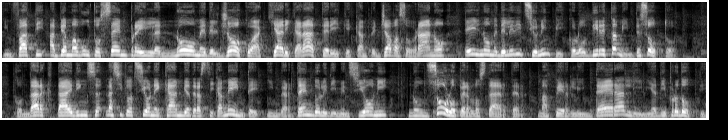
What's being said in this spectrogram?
Infatti abbiamo avuto sempre il nome del gioco a chiari caratteri che campeggiava sovrano e il nome dell'edizione in piccolo direttamente sotto. Con Dark Tidings la situazione cambia drasticamente, invertendo le dimensioni non solo per lo starter, ma per l'intera linea di prodotti.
